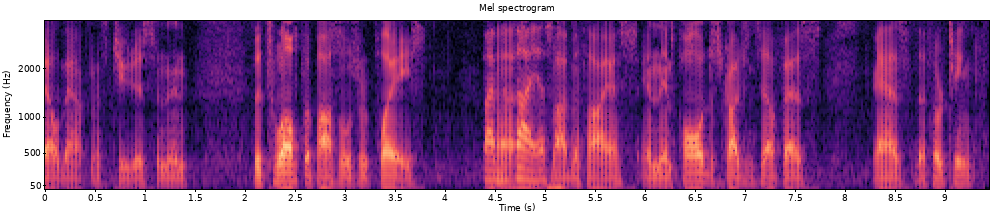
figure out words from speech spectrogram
out, and that's Judas, and then the twelfth apostle was replaced by uh, Matthias. by Matthias, and then Paul describes himself as as the thirteenth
